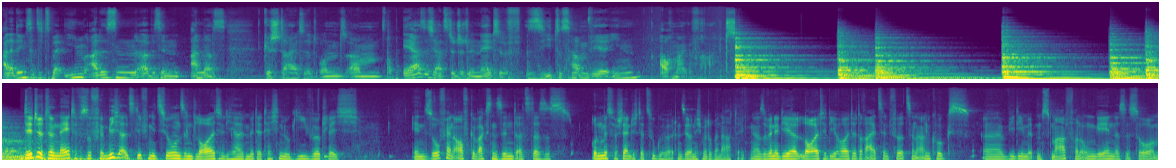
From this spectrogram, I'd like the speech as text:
allerdings hat sich das bei ihm alles ein äh, bisschen anders gestaltet. Und ähm, ob er sich als Digital Native sieht, das haben wir ihn auch mal gefragt. Digital Native, so für mich als Definition, sind Leute, die halt mit der Technologie wirklich insofern aufgewachsen sind, als dass es unmissverständlich dazugehört und sie auch nicht mehr drüber nachdenken. Also wenn du dir Leute, die heute 13, 14 anguckst, äh, wie die mit dem Smartphone umgehen, das ist so,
